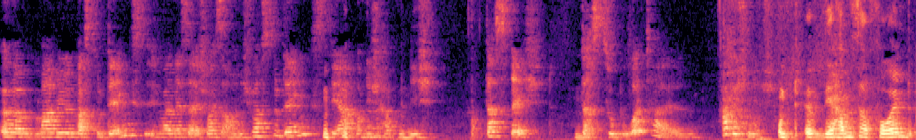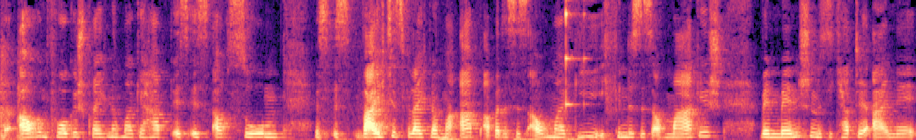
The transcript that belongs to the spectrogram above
äh, Marion, was du denkst. Vanessa, ich weiß auch nicht, was du denkst. Ja? Und ich habe nicht das Recht, das zu beurteilen. Habe ich nicht. Und äh, wir haben es auch vorhin auch im Vorgespräch nochmal gehabt. Es ist auch so, es ist, weicht jetzt vielleicht nochmal ab, aber das ist auch Magie. Ich finde, es ist auch magisch, wenn Menschen, ich hatte eine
